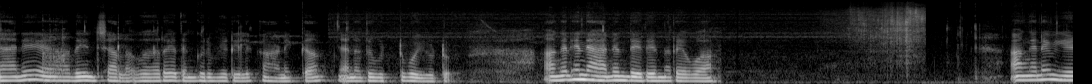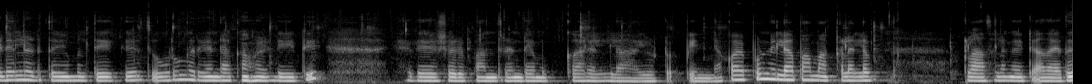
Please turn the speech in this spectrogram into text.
ഞാൻ അത് ഇൻഷാല്ല വേറെ ഏതെങ്കിലും ഒരു വീഡിയോയിൽ കാണിക്കാം. ഞാനത് വിട്ടുപോയി കിട്ടു. അങ്ങനെ ഞാൻ എന്ത് ചെയ്തതെന്നറിയാവുക അങ്ങനെ വീടെല്ലാം എടുത്ത് കഴിയുമ്പോഴത്തേക്ക് ചോറും കറി ഉണ്ടാക്കാൻ വേണ്ടിയിട്ട് ഏകദേശം ഒരു പന്ത്രണ്ട് മുക്കാലെല്ലാം ആയി കിട്ടും. പിന്നെ കുഴപ്പമൊന്നുമില്ല. അപ്പം മക്കളെല്ലാം ക്ലാസ്സെല്ലാം കഴിഞ്ഞിട്ട് അതായത്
